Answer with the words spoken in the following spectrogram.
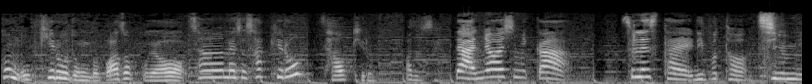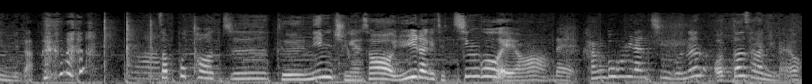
총 5kg 정도 빠졌고요. 3에서 4kg, 4, 5kg 빠졌어요. 네, 안녕하십니까. 슬렌스타일 리포터 지윤미입니다. 서포터즈들님 중에서 유일하게 제 친구예요. 네. 강보금이란 친구는 어떤 사람인가요?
